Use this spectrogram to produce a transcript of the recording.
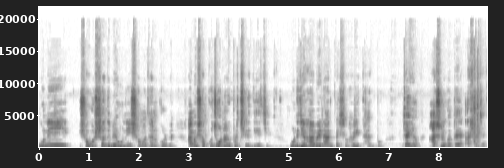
উনি সমস্যা দেবে, উনি সমাধান করবে। আমি সব কিছু ওনার উপর ছেড়ে দিয়েছি। উনি যেভাবে রাখবে, সেভাবেই থাকব। যাই হোক, আসল কথায় আসা যায়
